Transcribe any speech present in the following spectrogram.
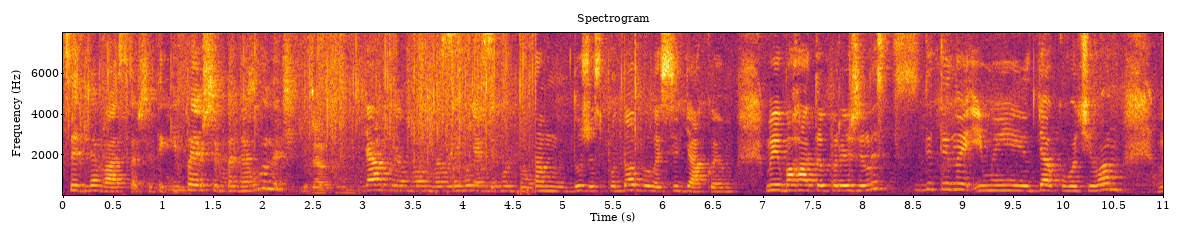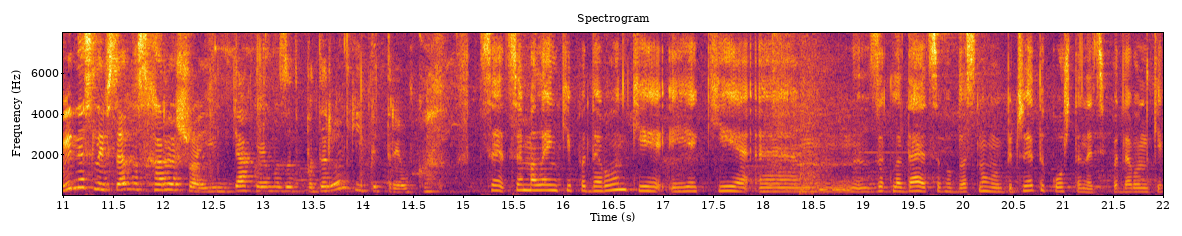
це для вас ваші такі перші подаруночки. Дякую вам велике. Нам дуже сподобалося. Дякуємо. Ми багато пережили з дитиною, і ми, дякуючи вам, винесли все в нас хорошо. І дякуємо за подарунки і підтримку. Це, це маленькі подарунки, які ем, закладаються в обласному бюджеті. Кошти на ці подарунки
